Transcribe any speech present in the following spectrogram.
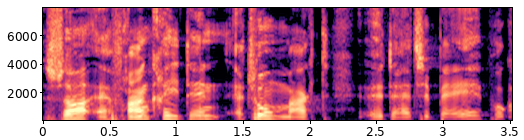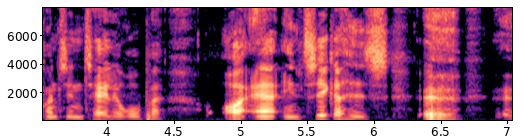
så er Frankrig den atommagt, øh, der er tilbage på kontinentaleuropa, og er en sikkerheds... Øh, øh,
